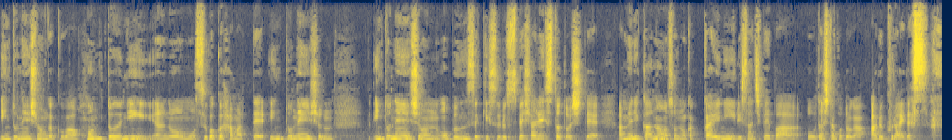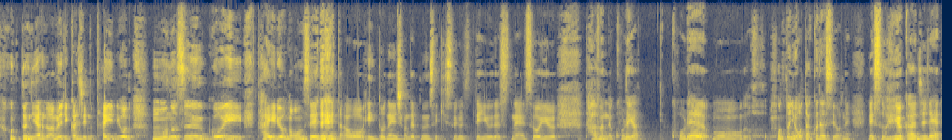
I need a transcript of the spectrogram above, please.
イントネーション学は本当にあのもうすごくハマってイントネーションイントネーションを分析するスペシャリストとしてアメリカのその学会にリサーチペーパーを出したことがあるくらいです。本当にあのアメリカ人の大量のものすごい大量の音声データをイントネーションで分析するっていうですねそういう多分ねこれやこれもう本当にオタクですよね。えそういう感じで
